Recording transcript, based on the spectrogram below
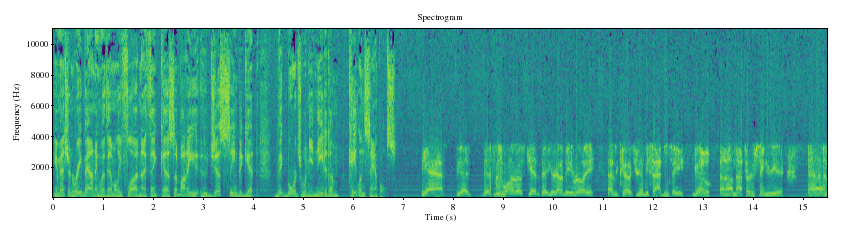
You mentioned rebounding with Emily Flood, and I think uh, somebody who just seemed to get big boards when you needed them, Caitlin Samples. Yeah, yeah, this is one of those kids that you're going to be really, as a coach, you're going to be sad to see go um, after her senior year. Uh,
